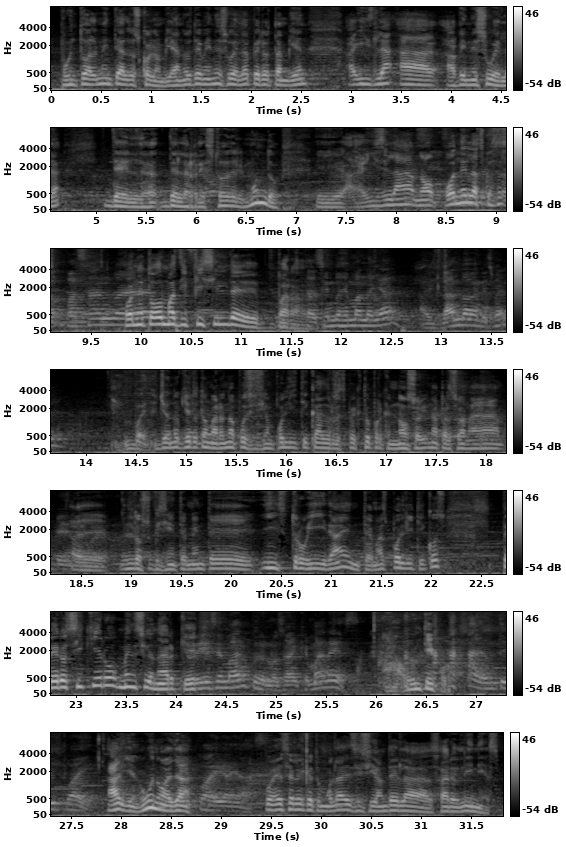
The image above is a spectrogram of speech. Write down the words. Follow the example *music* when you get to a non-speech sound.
puntualmente a los colombianos de Venezuela, pero también aísla a, Venezuela del, del, resto del mundo. Eh, aísla, no, pone las cosas, pone todo más difícil de para. ¿Está haciendo ya? ¿Aislando a Venezuela? Bueno, yo no quiero tomar una posición política al respecto porque no soy una persona eh, lo suficientemente instruida en temas políticos, pero sí quiero mencionar que... dice man, pero no saben qué man es. Ah, un tipo. *laughs* un tipo ahí. Alguien, uno allá. Puede ser el que tomó la decisión de las aerolíneas.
